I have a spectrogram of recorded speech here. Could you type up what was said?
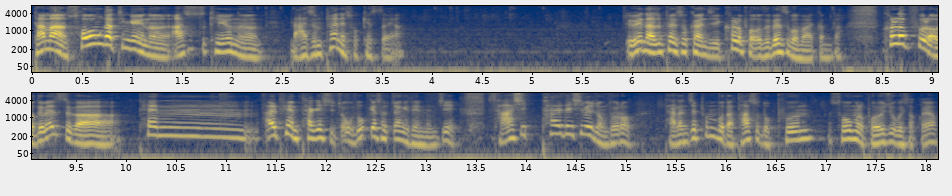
다만 소음 같은 경우에는 아수스 KO는 낮은 편에 속했어요. 왜 낮은 편에 속하는지 컬러풀 어드밴스 알 겁니다. 컬러풀 어드밴스가 팬 RPM 타겟이 조금 높게 설정이 됐는지 48dB 정도로 다른 제품보다 다소 높은 소음을 보여주고 있었고요.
